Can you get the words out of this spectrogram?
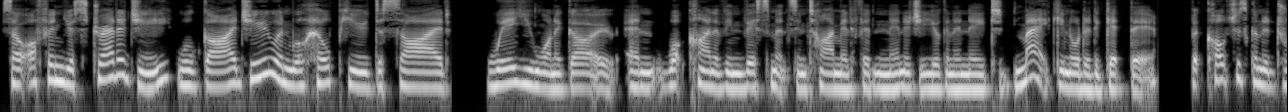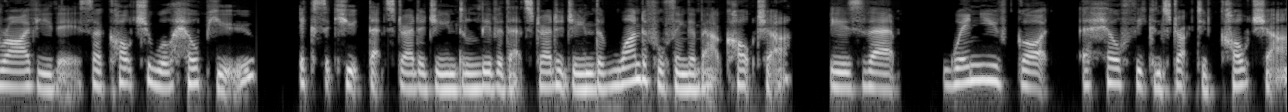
So often your strategy will guide you and will help you decide where you want to go and what kind of investments in time, effort, and energy you're going to need to make in order to get there. But culture is going to drive you there. So culture will help you execute that strategy and deliver that strategy. And the wonderful thing about culture is that when you've got a healthy, constructive culture,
